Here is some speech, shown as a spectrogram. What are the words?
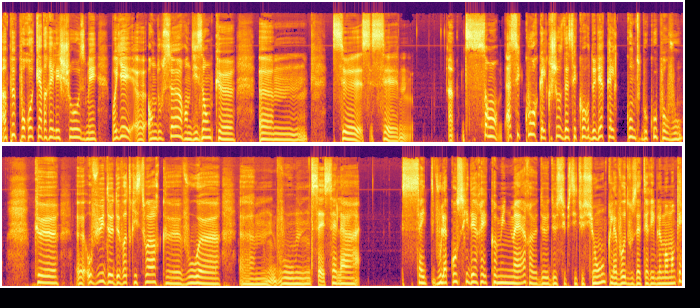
un peu pour recadrer les choses, mais voyez, euh, en douceur, en disant que euh, c'est sans assez court, quelque chose d'assez court, de dire qu'elle compte beaucoup pour vous, que euh, au vu de, votre histoire, que vous, euh, euh, vous, c'est la ça vous la considérez comme une mère de, substitution, que la vôtre vous a terriblement manqué.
